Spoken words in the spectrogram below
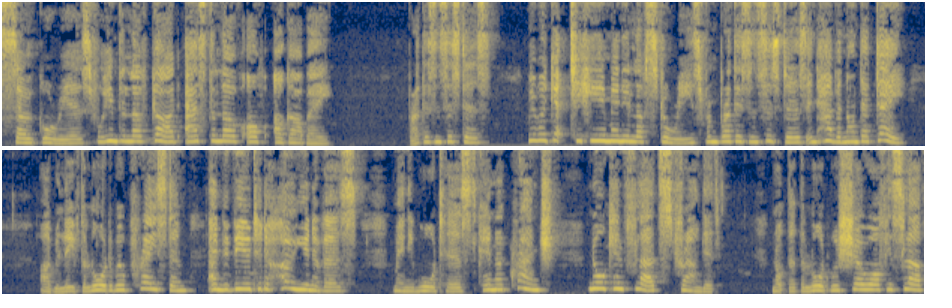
so glorious for him to love God as the love of agape. Brothers and sisters, we will get to hear many love stories from brothers and sisters in heaven on that day. I believe the Lord will praise them and reveal to the whole universe. Many waters cannot quench, nor can floods drown it. Not that the Lord will show off his love,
